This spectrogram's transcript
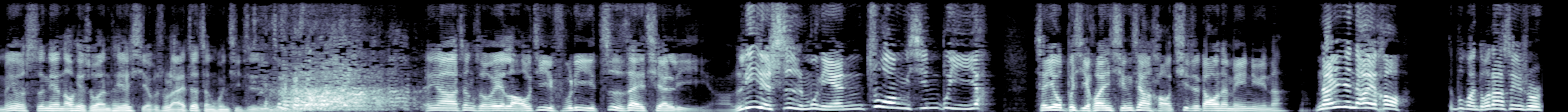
没有十年脑血栓，他也写不出来这征婚启事。哎呀，正所谓老骥伏枥，志在千里啊，烈士暮年，壮心不已呀。谁又不喜欢形象好、气质高的美女呢？男人的爱好，他不管多大岁数。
